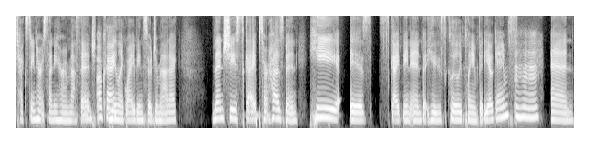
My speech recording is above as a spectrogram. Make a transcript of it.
texting her, sending her a message. Okay. I mean, like, why are you being so dramatic? Then she Skypes her husband. He is Skyping in, but he's clearly playing video games. Mm-hmm. And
